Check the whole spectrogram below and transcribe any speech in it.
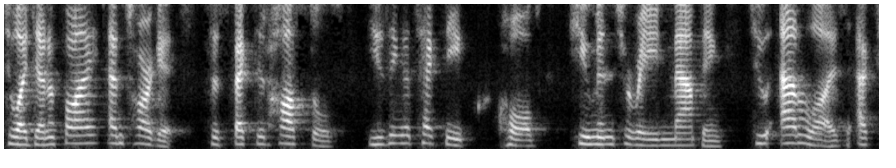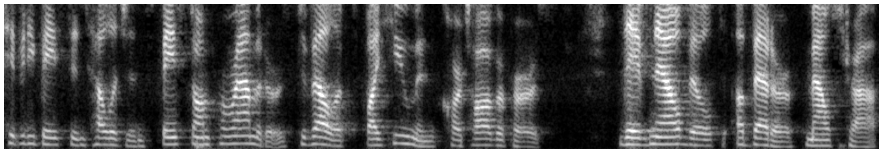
to identify and target suspected hostiles using a technique called human terrain mapping to analyze activity-based intelligence based on parameters developed by human cartographers. They've now built a better mousetrap.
